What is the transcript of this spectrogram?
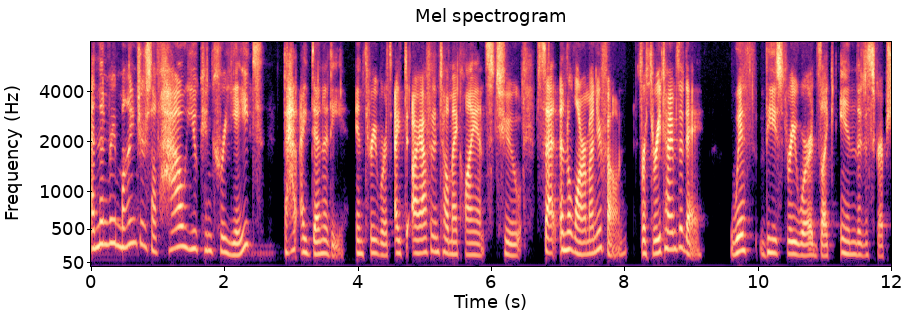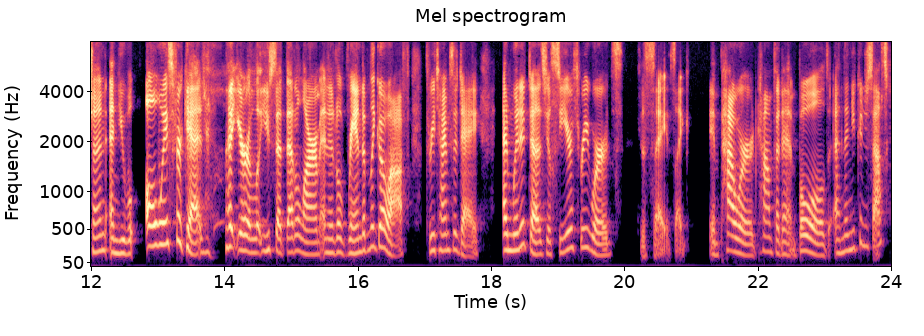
And then remind yourself how you can create that identity in three words. I, I often tell my clients to set an alarm on your phone for three times a day with these three words like in the description and you will always forget that you're you set that alarm and it'll randomly go off three times a day and when it does you'll see your three words. You'll say it's like empowered confident bold and then you can just ask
